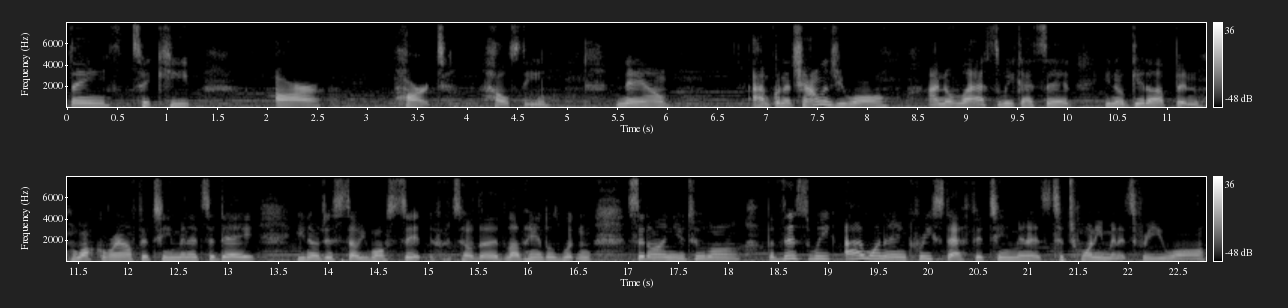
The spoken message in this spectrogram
things to keep our heart healthy. Now, I'm going to challenge you all. I know last week I said, you know, get up and walk around 15 minutes a day, you know, just so you won't sit, so the love handles wouldn't sit on you too long. But this week, I want to increase that 15 minutes to 20 minutes for you all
